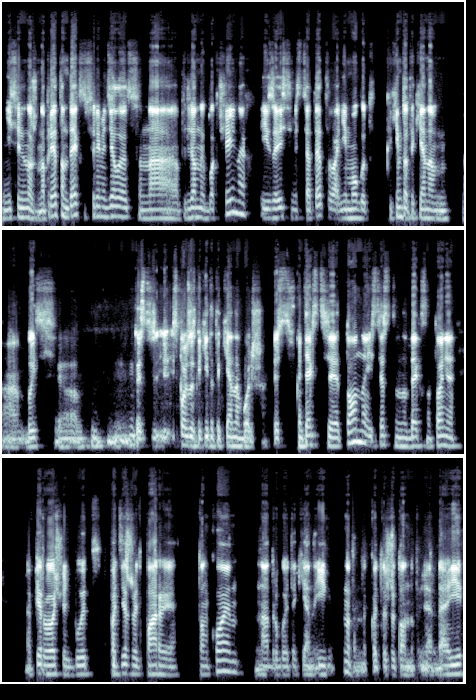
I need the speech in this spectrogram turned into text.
не сильно нужен. Но при этом DEX все время делаются на определенных блокчейнах, и в зависимости от этого они могут каким-то токеном э, быть, э, то есть использовать какие-то токены больше. То есть в контексте тона, естественно, DEX на тоне в первую очередь будет поддерживать пары тонкоин на другой токен, и, ну, там, на какой-то жетон, например, да, и,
